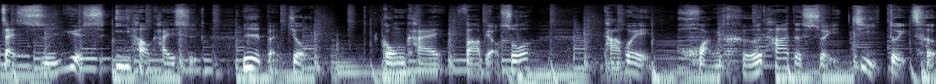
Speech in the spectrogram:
在十月十一号开始，日本就。公开发表说，他会缓和他的水际对策。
